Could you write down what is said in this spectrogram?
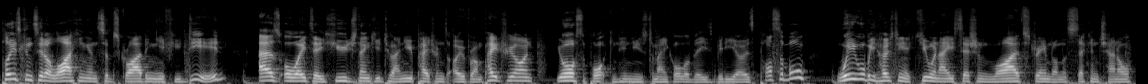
Please consider liking and subscribing if you did. As always, a huge thank you to our new patrons over on Patreon. Your support continues to make all of these videos possible. We will be hosting a Q&A session live streamed on the second channel,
